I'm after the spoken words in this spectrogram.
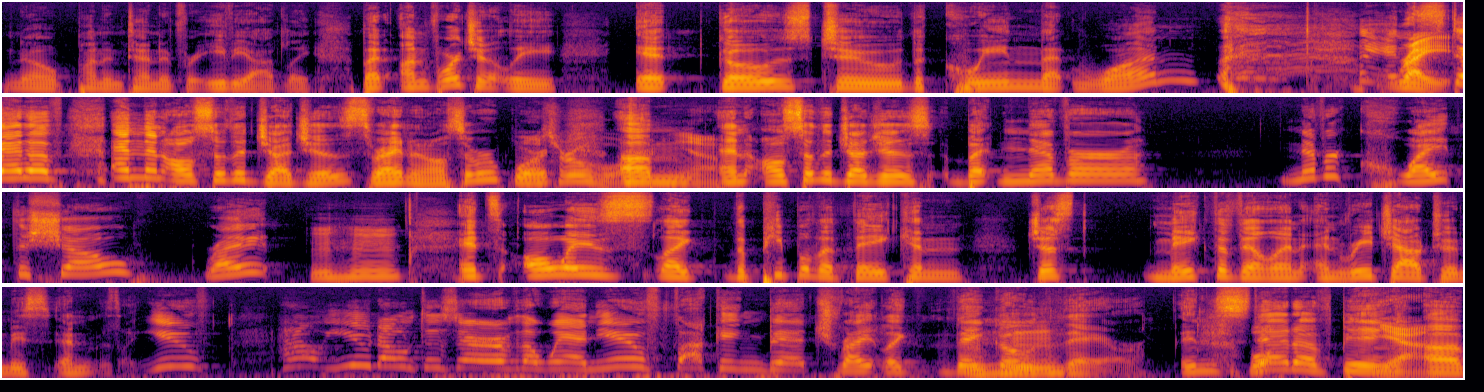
no pun intended for Yvie Oddly, but unfortunately, it goes to the queen that won. Right. Instead of, and then also the judges, right, and also reward, Also reward, um, yeah. and also the judges, but never, never quite the show, right? Mm-hmm. It's always like the people that they can just make the villain and reach out to and be and like you how you don't deserve the win you fucking bitch right like they go there instead of being yeah.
